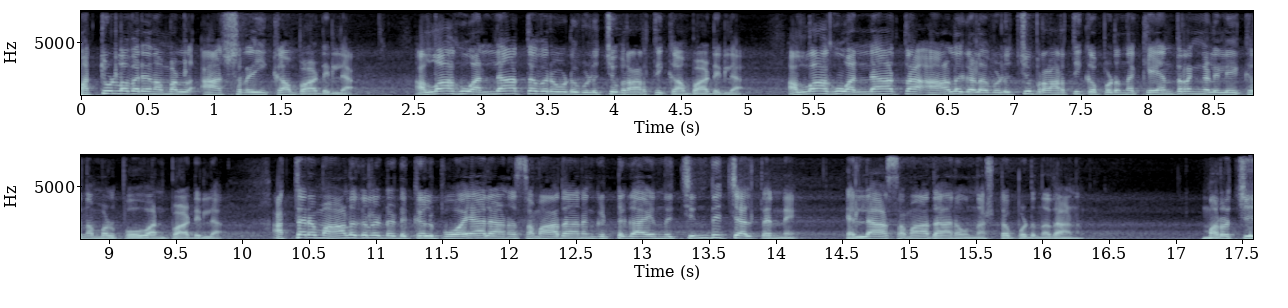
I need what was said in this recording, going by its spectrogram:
മറ്റുള്ളവരെ നമ്മൾ ആശ്രയിക്കാൻ പാടില്ല. അള്ളാഹു അല്ലാത്തവരോട് വിളിച്ചു പ്രാർത്ഥിക്കാൻ പാടില്ല. അള്ളാഹു അല്ലാത്ത ആളുകളെ വിളിച്ചു പ്രാർത്ഥിക്കപ്പെടുന്ന കേന്ദ്രങ്ങളിലേക്ക് നമ്മൾ പോവാൻ പാടില്ല. അത്തരം ആളുകളുടെ അടുക്കൽ പോയാലാണ് സമാധാനം കിട്ടുക എന്ന് ചിന്തിച്ചാൽ തന്നെ എല്ലാ സമാധാനവും നഷ്ടപ്പെടുന്നതാണ്. മറിച്ച്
